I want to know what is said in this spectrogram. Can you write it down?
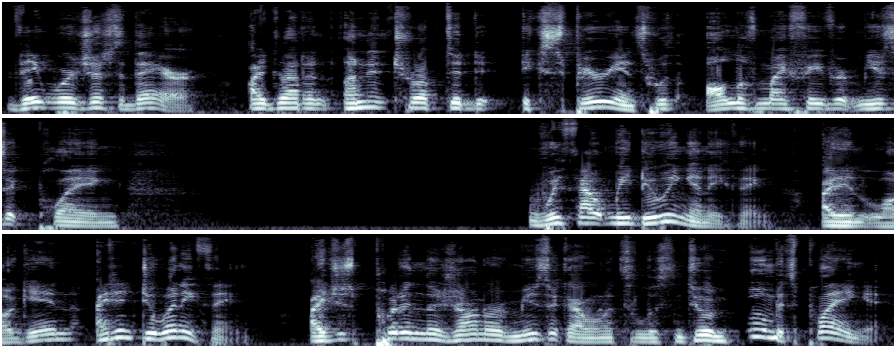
They were just there. I got an uninterrupted experience with all of my favorite music playing without me doing anything. I didn't log in. I didn't do anything. I just put in the genre of music I wanted to listen to and boom, it's playing it.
